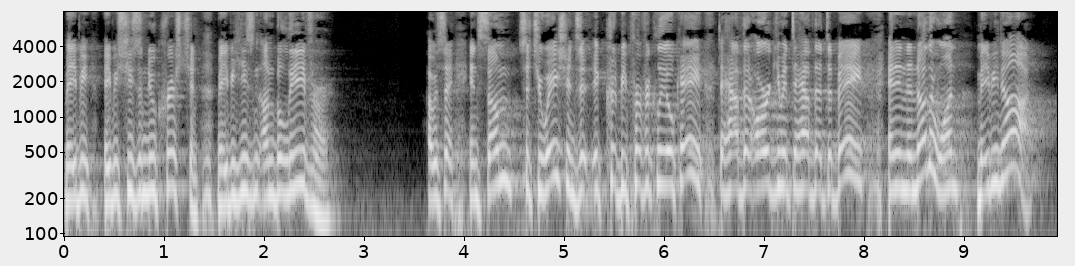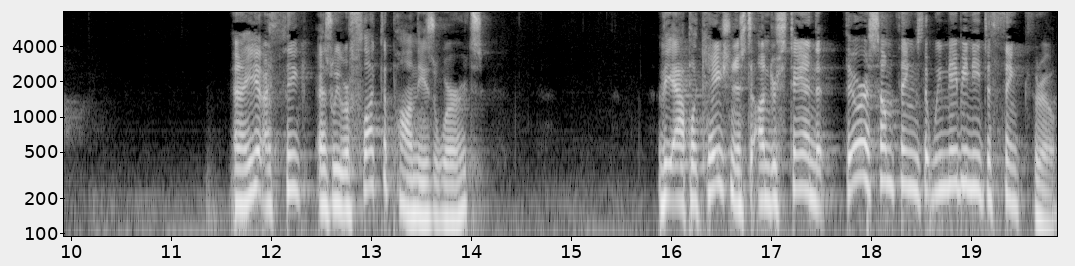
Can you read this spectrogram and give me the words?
Maybe, maybe she's a new Christian. Maybe he's an unbeliever. I would say in some situations, it, it could be perfectly okay to have that argument, to have that debate, and in another one, maybe not. And yet, I think as we reflect upon these words, the application is to understand that there are some things that we maybe need to think through.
